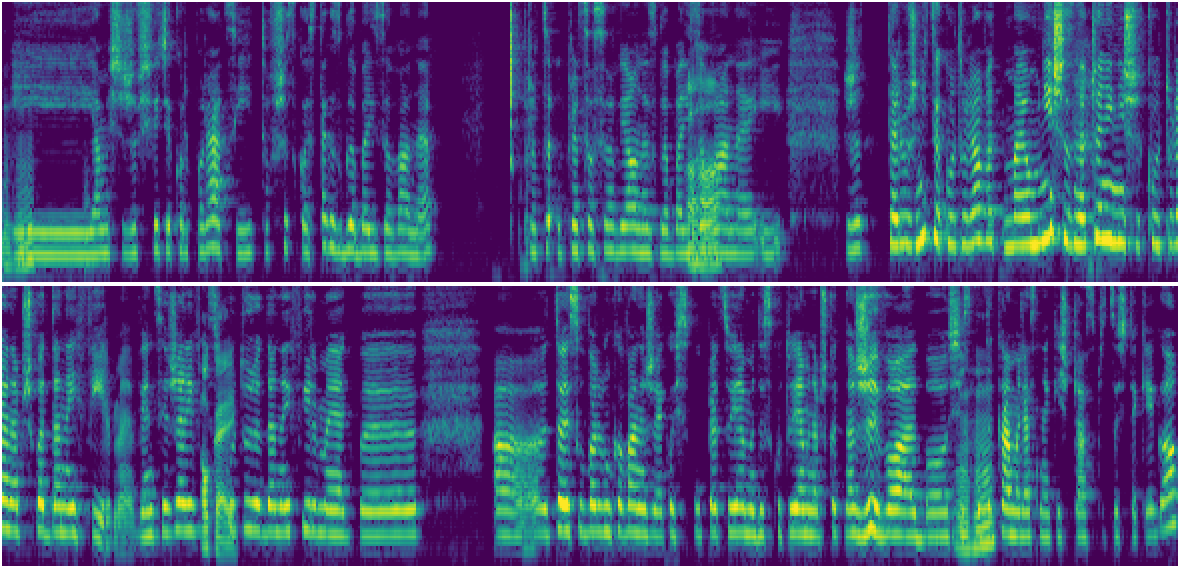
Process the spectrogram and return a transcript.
Mhm. I ja myślę, że w świecie korporacji to wszystko jest tak zglobalizowane, uprocesowione, zglobalizowane Aha. i że te różnice kulturowe mają mniejsze znaczenie niż kultura na przykład danej firmy. Więc jeżeli w okay. kulturze danej firmy jakby a to jest uwarunkowane, że jakoś współpracujemy, dyskutujemy na przykład na żywo albo się mhm. spotykamy raz na jakiś czas czy coś takiego,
